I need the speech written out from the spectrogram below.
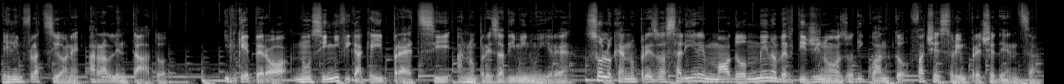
e l'inflazione ha rallentato. Il che però non significa che i prezzi hanno preso a diminuire, solo che hanno preso a salire in modo meno vertiginoso di quanto facessero in precedenza.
